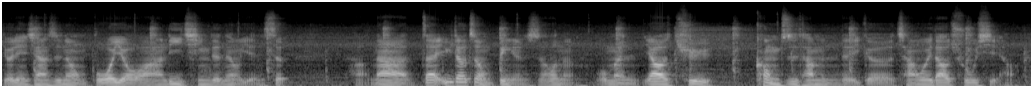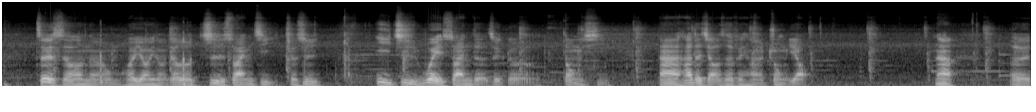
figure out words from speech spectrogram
有点像是那种柏油啊、沥青的那种颜色。好，那在遇到这种病人的时候呢，我们要去。控制他们的一个肠胃道出血哈，这个时候呢，我们会用一种叫做制酸剂，就是抑制胃酸的这个东西。那它的角色非常的重要。那呃，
